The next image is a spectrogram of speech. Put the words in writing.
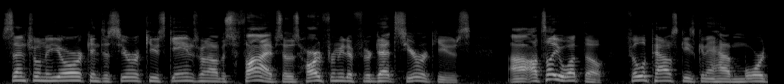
Central New York and to Syracuse games when I was five, so it was hard for me to forget Syracuse. Uh, I'll tell you what though, Filipowski's going to have more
